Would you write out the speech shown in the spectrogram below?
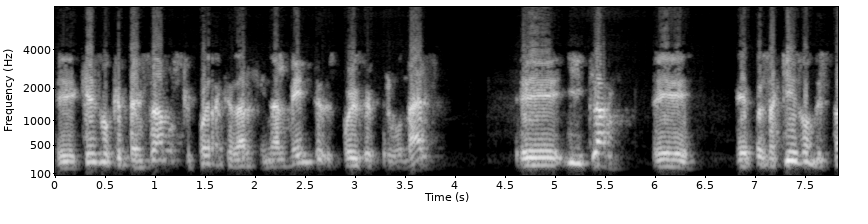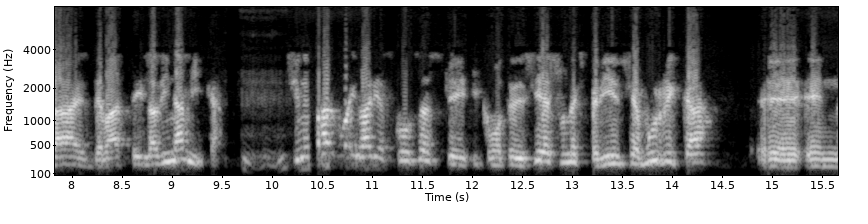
que es lo que pensamos que pueda quedar finalmente después del tribunal. y claro, pues aquí es donde está el debate y la dinámica. Sin embargo, hay varias cosas que, y como te decía, es una experiencia muy rica en,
